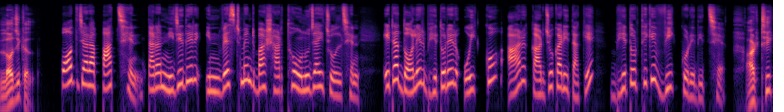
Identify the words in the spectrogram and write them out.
লজিক্যাল। পদ যারা পাচ্ছেন তারা নিজেদের ইনভেস্টমেন্ট বা স্বার্থ অনুযায়ী চলছেন। এটা দলের ভেতরের ঐক্য আর কার্যকারিতাকে ভেতর থেকে উইক করে দিচ্ছে। আর ঠিক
